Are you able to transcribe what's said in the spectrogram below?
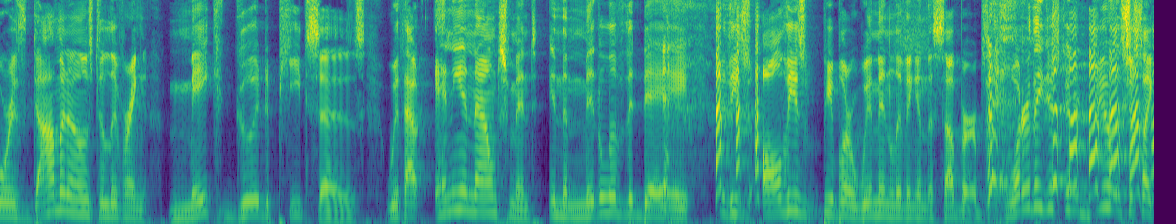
Or is Domino's delivering make good pizzas without any announcement in the middle of the day to these all these people are women living in the suburbs? Like, what are they just gonna do? It's just like,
